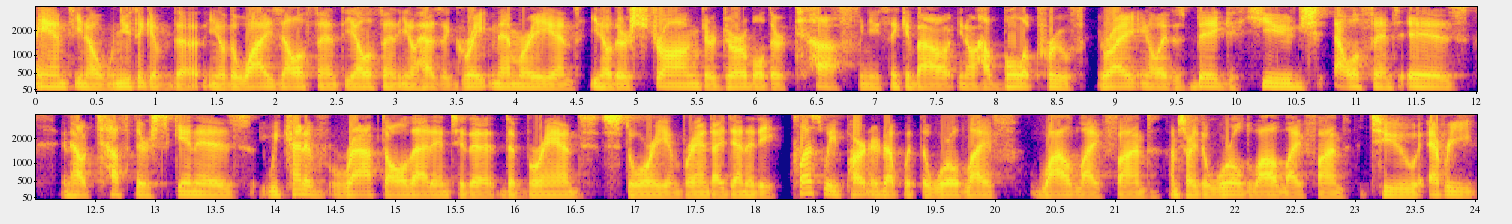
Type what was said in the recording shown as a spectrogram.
and, you know, when you think of the, you know, the wise elephant, the elephant, you know, has a great memory and, you know, they're strong, they're durable, they're tough. When you think about, you know, how bulletproof, right? You know, like this big, huge elephant is, and how tough their skin is. We kind of wrapped all that into the the brand story and brand identity. Plus, we partnered up with the World Life Wildlife Fund. I'm sorry, the World Wildlife Fund. To every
